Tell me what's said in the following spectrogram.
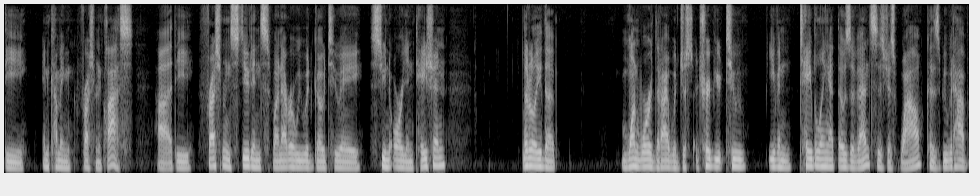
the incoming freshman class. Uh, the freshman students, whenever we would go to a student orientation, literally the one word that I would just attribute to even tabling at those events is just wow because we would have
